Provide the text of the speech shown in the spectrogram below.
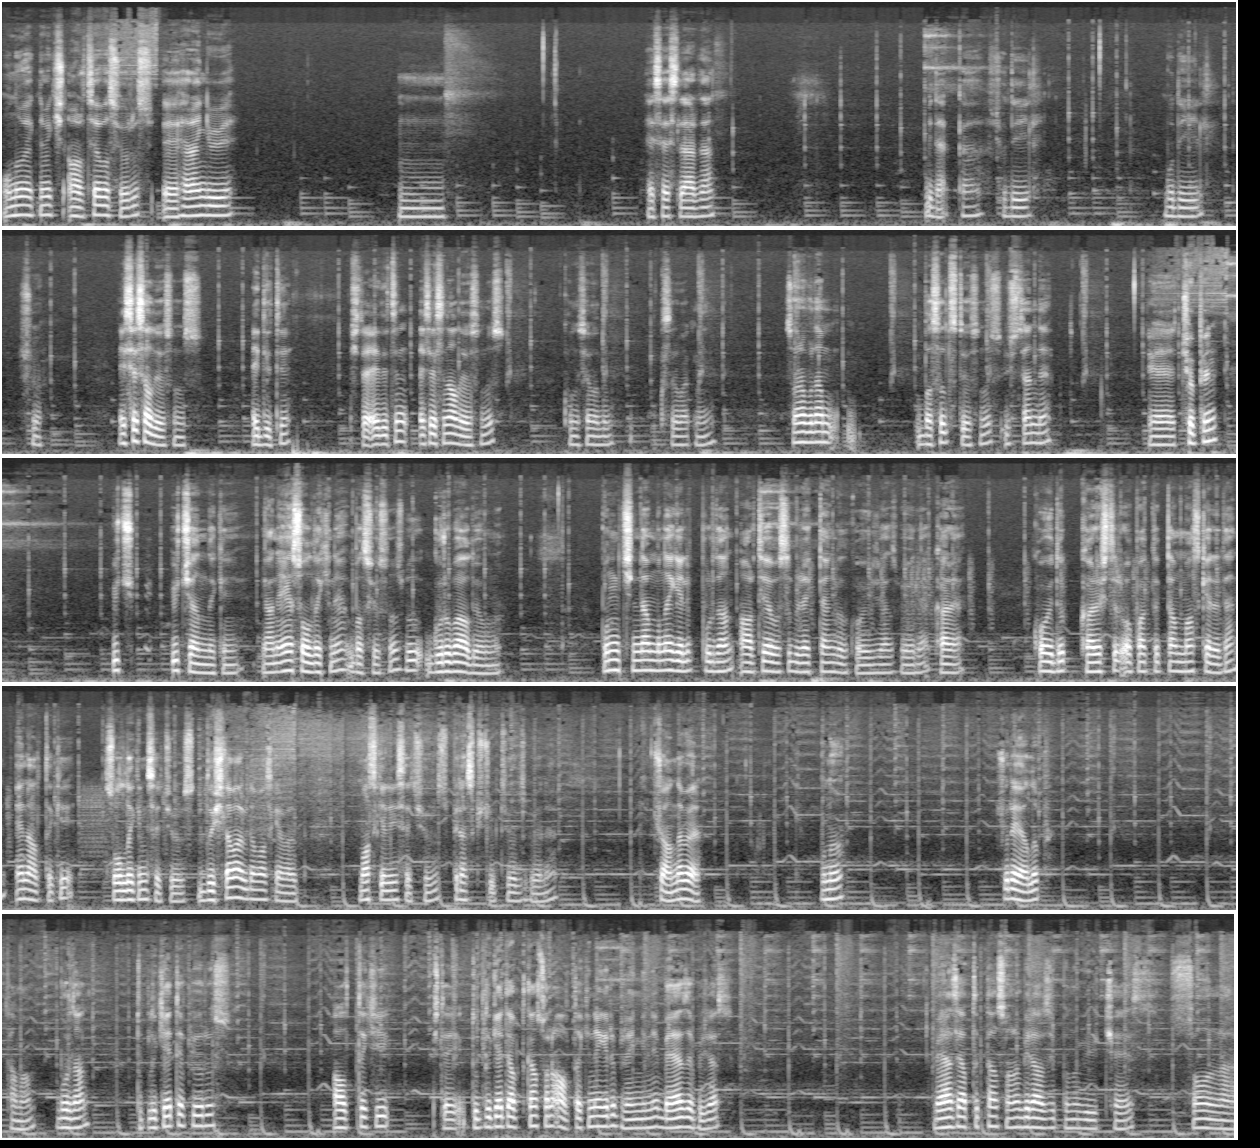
Onu eklemek için artıya basıyoruz. E, herhangi bir hmm, SS'lerden bir dakika şu değil. Bu değil şu. SS alıyorsunuz. Edit'i. İşte edit'in SS'ini alıyorsunuz. Konuşamadım kusura bakmayın. Sonra buradan basılı tutuyorsunuz. Üstten de eee, çöpün 3 3 yanındakini yani en soldakine basıyorsunuz. Bu gruba alıyor bunu bunun içinden buna gelip buradan artıya basıp rectangle koyacağız böyle. Kare. Koyduk. Karıştır opaklıktan maskeleden en alttaki soldakini seçiyoruz. Dışla var bir de maske var. Maskeliyi seçiyoruz. Biraz küçültüyoruz böyle. Şu anda böyle. Bunu şuraya alıp Tamam. Buradan duplicate yapıyoruz. Alttaki işte duplicate yaptıktan sonra alttakine girip rengini beyaz yapacağız. Beyaz yaptıktan sonra birazcık bunu büyüteceğiz. Sonra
